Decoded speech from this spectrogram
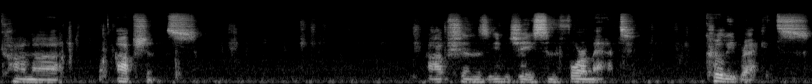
comma options. Options in JSON format. Curly brackets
